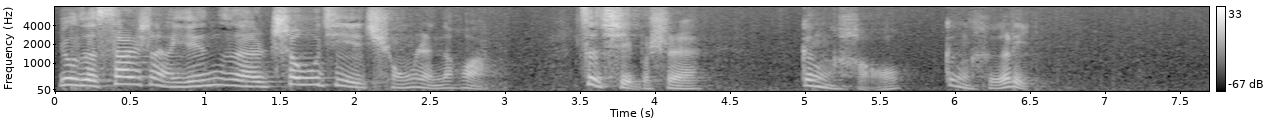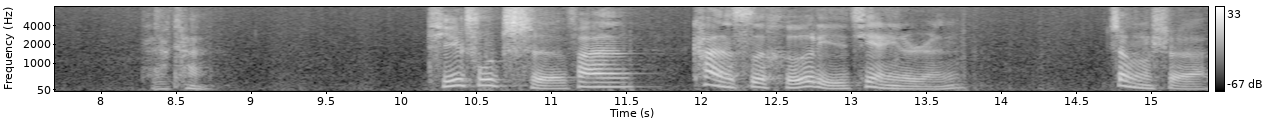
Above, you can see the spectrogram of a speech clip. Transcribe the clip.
用这三十两银子周济穷人的话，这岂不是更好、更合理？大家看，提出此番看似合理建议的人，正是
